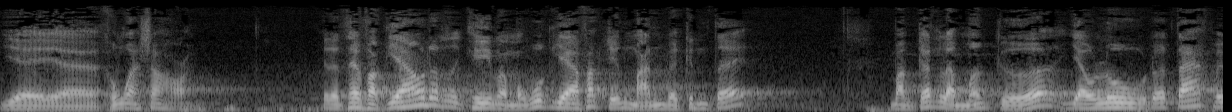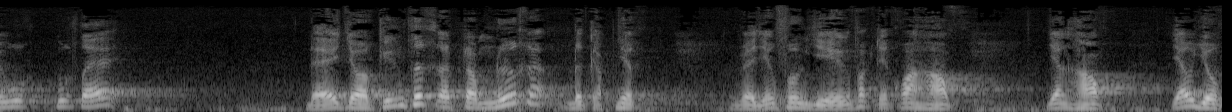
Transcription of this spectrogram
về ờ, khủng hoảng xã hội. Cho nên theo Phật giáo đó khi mà một quốc gia phát triển mạnh về kinh tế bằng cách là mở cửa giao lưu đối tác với quốc, quốc tế để cho kiến thức ở trong nước á, được cập nhật về những phương diện phát triển khoa học văn học giáo dục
